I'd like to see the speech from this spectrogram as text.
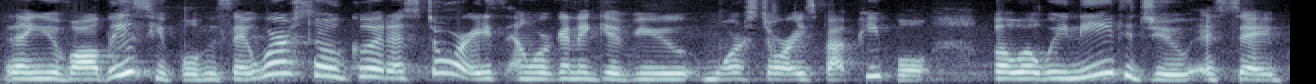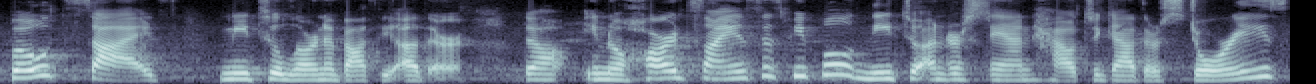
And then you have all these people people who say, we're so good at stories and we're gonna give you more stories about people. But what we need to do is say both sides need to learn about the other. The you know, hard sciences people need to understand how to gather stories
